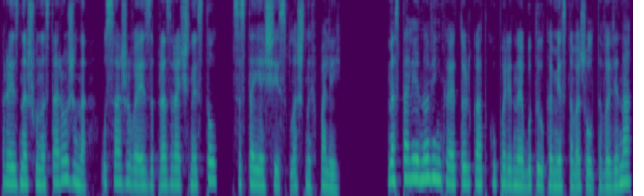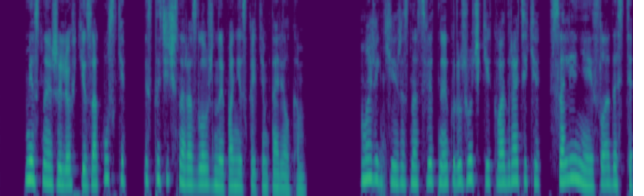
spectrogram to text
Произношу настороженно, усаживаясь за прозрачный стол, состоящий из сплошных полей. На столе новенькая, только откупоренная бутылка местного желтого вина, местные же легкие закуски, эстетично разложенные по нескольким тарелкам. Маленькие разноцветные кружочки и квадратики, соленья и сладости.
